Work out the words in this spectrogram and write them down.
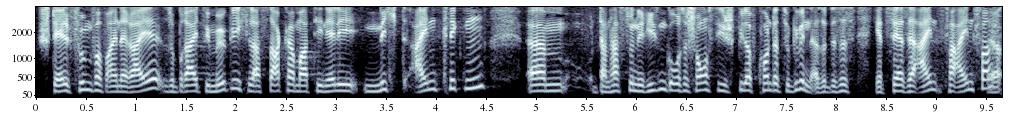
stell fünf auf eine Reihe, so breit wie möglich, lass Saka Martinelli nicht einknicken, ähm, dann hast du eine riesengroße Chance, dieses Spiel auf Konter zu gewinnen. Also das ist jetzt sehr, sehr ein, vereinfacht, ja.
